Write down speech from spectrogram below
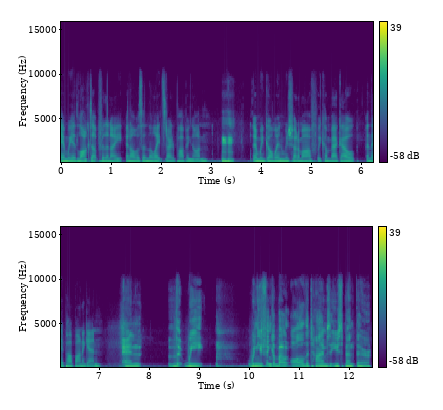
and we had locked up for the night and all of a sudden the lights started popping on. Mhm. And we'd go in, we'd shut them off, we come back out and they pop on again. and that we when you think about all the times that you spent there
